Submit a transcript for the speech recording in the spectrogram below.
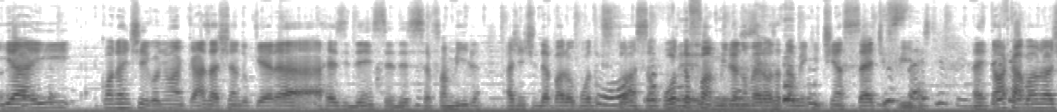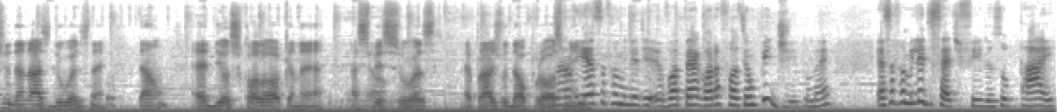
E aí, quando a gente chegou em uma casa achando que era a residência dessa família, a gente deparou com outra situação, com outra Meu família Deus. numerosa também que tinha sete filhos. né? Então acabamos ajudando as duas, né? Então, é, Deus coloca, né, as pessoas né, para ajudar o próximo. Não, e essa família de. Eu vou até agora fazer um pedido, né? Essa família de sete filhos, o pai,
